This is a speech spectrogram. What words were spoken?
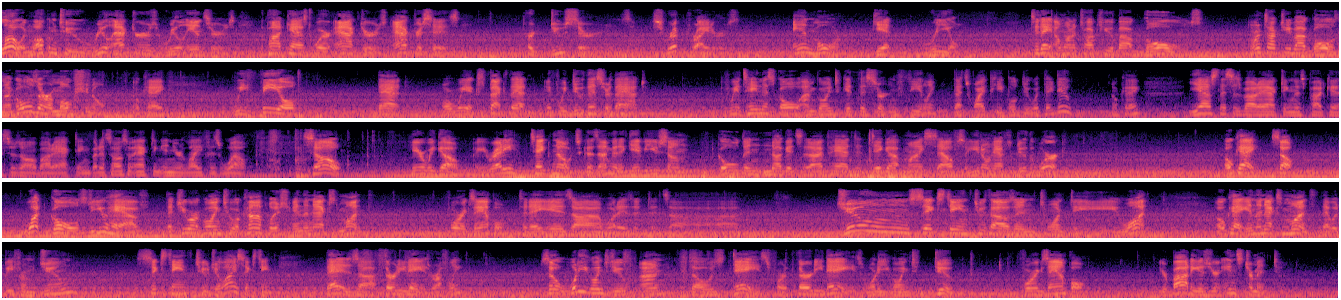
Hello, and welcome to Real Actors, Real Answers, the podcast where actors, actresses, producers, script writers, and more get real. Today, I want to talk to you about goals. I want to talk to you about goals. Now, goals are emotional, okay? We feel that, or we expect that if we do this or that, if we attain this goal, I'm going to get this certain feeling. That's why people do what they do. Okay? Yes, this is about acting. This podcast is all about acting, but it's also acting in your life as well. So, here we go. Are you ready? Take notes because I'm going to give you some golden nuggets that I've had to dig up myself so you don't have to do the work. Okay, so what goals do you have that you are going to accomplish in the next month? For example, today is uh, what is it? It's uh, June 16th, 2021. Okay, in the next month, that would be from June 16th to July 16th. That is uh, 30 days roughly. So, what are you going to do on those days for 30 days? What are you going to do? For example, your body is your instrument.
